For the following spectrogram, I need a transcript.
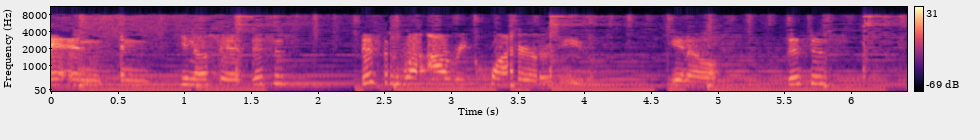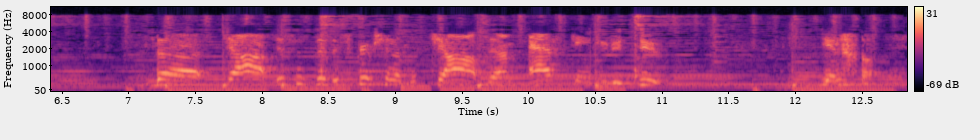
and, and, and you know, said, this is, this is what I require of you. You know, this is the job, this is the description of the job that I'm asking you to do. You know,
